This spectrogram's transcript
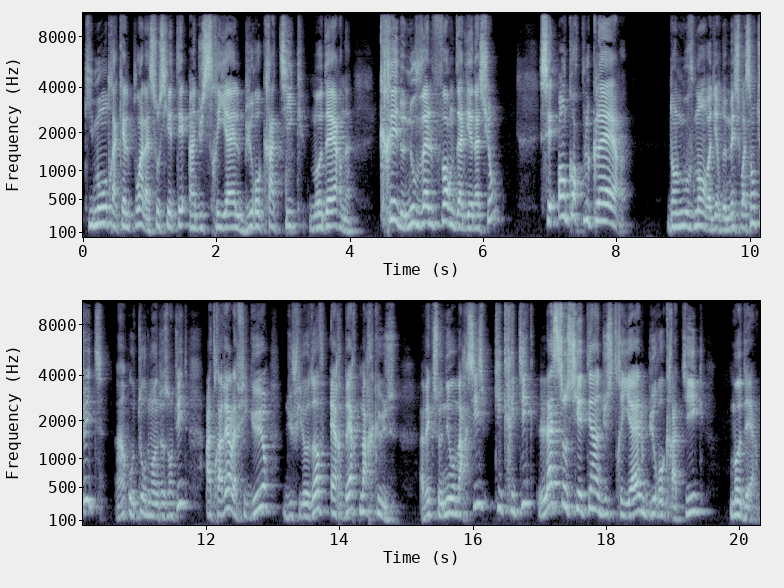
qui montre à quel point la société industrielle, bureaucratique, moderne, crée de nouvelles formes d'aliénation. C'est encore plus clair dans le mouvement, on va dire, de mai 68, hein, autour de mai 68, à travers la figure du philosophe Herbert Marcuse, avec ce néo-marxisme qui critique la société industrielle, bureaucratique, moderne.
